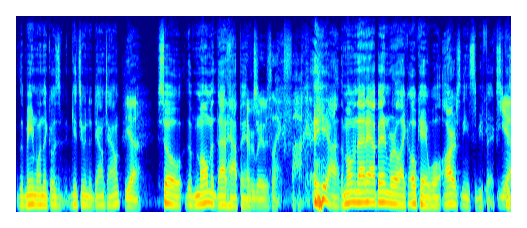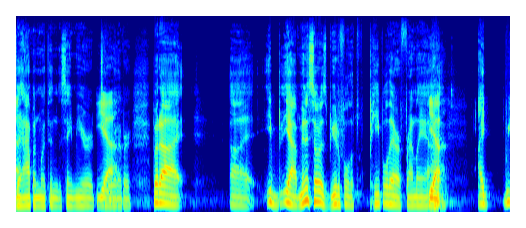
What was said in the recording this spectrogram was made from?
the main one that goes gets you into downtown. Yeah. So the moment that happened, Everybody was like, fuck. yeah, the moment that happened, we're like, okay, well, ours needs to be fixed because Yeah. it happened within the same year or two Yeah. or whatever. But uh, uh, yeah, Minnesota is beautiful. The people there are friendly. I- Yeah. I we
